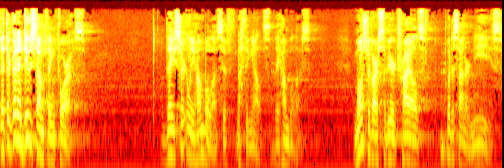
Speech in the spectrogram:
that they're going to do something for us. They certainly humble us, if nothing else. They humble us. Most of our severe trials put us on our knees,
